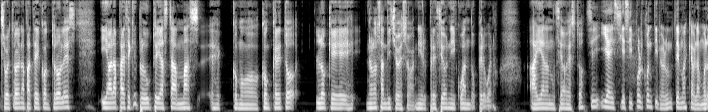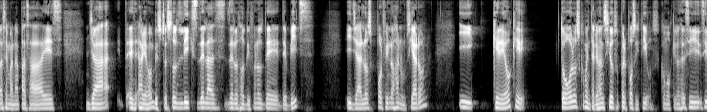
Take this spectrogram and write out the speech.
sobre todo en la parte de controles. Y ahora parece que el producto ya está más eh, como concreto, lo que no nos han dicho eso, ni el precio ni cuándo, pero bueno, ahí han anunciado esto. Sí, y así, por continuar un tema que hablamos la semana pasada es, ya eh, habíamos visto estos leaks de, las, de los audífonos de, de Beats y ya los por fin los anunciaron y creo que todos los comentarios han sido súper positivos. Como que no sé si, si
